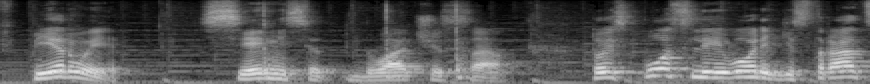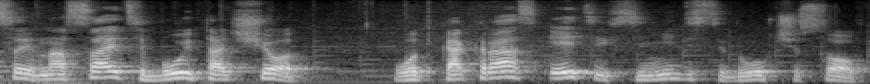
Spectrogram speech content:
В первые 72 часа. То есть после его регистрации на сайте будет отчет. Вот как раз этих 72 часов.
